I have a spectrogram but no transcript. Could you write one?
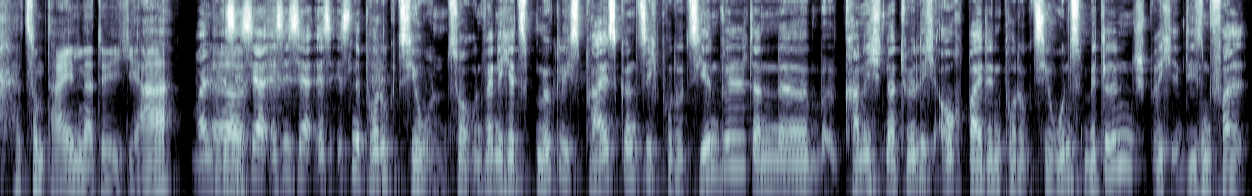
zum Teil natürlich ja. Weil es äh, ist ja, es ist ja, es ist eine Produktion. So, und wenn ich jetzt möglichst preisgünstig produzieren will, dann äh, kann ich natürlich auch bei den Produktionsmitteln, sprich in diesem Fall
